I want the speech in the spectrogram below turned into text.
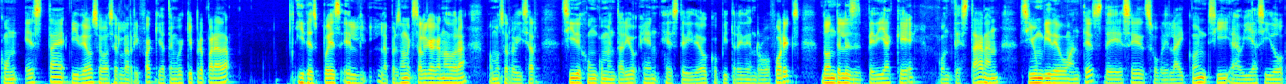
con este video se va a hacer la rifa que ya tengo aquí preparada. Y después la persona que salga ganadora, vamos a revisar si dejó un comentario en este video, Copy Trade en RoboForex, donde les pedía que contestaran si un video antes de ese sobre Litecoin si había sido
